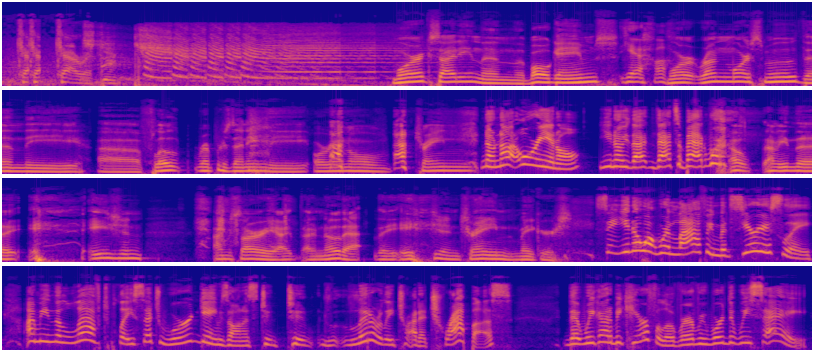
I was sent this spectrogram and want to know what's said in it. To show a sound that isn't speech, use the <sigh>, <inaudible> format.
Carrot. More exciting than the bowl games. Yeah. More run more smooth than the uh, float representing the <laughs> Oriental train. No, not Oriental. You know that that's a bad word. Oh, I mean the <laughs> Asian. I'm sorry, I, I know that the Asian train makers. See, you know what? We're laughing, but seriously, I mean, the left plays such word games on us to to literally try to trap us that we got to be careful over every word that we say.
